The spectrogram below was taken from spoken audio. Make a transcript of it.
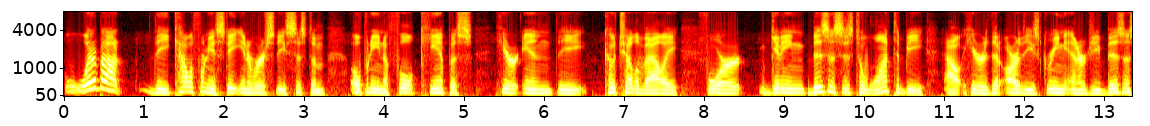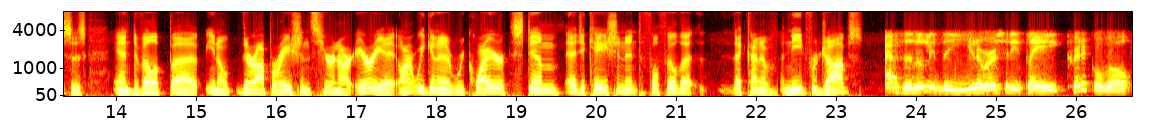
What about the California State University system opening a full campus here in the Coachella Valley for getting businesses to want to be out here that are these green energy businesses and develop uh, you know their operations here in our area. Aren't we going to require STEM education and to fulfill that that kind of need for jobs? Absolutely. The universities play a critical role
